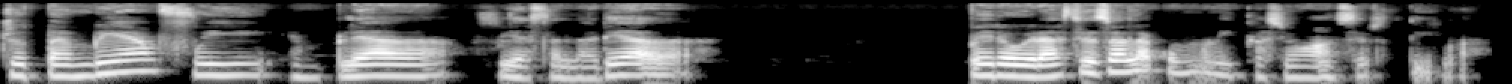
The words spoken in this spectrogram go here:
Yo también fui empleada, fui asalariada, pero gracias a la comunicación asertiva,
